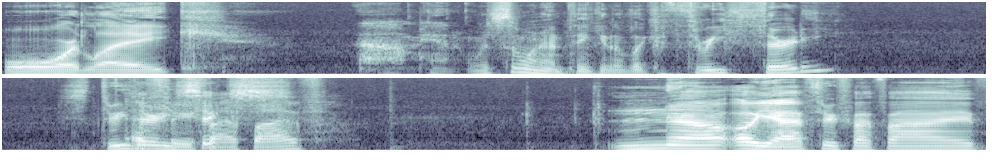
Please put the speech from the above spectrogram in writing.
or like oh man what's the one i'm thinking of? Like a 330 F 336 three five five. No. Oh yeah, F three five five.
